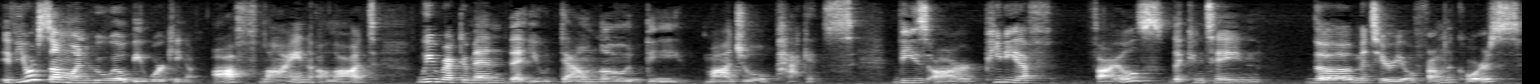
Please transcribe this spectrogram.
If you're someone who will be working offline a lot, we recommend that you download the module packets. These are PDF files that contain the material from the course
